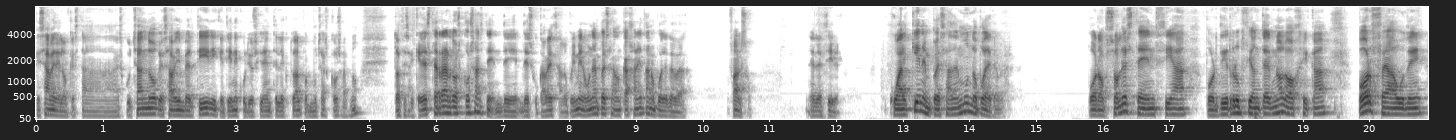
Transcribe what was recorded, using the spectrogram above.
que sabe de lo que está escuchando, que sabe invertir y que tiene curiosidad intelectual por muchas cosas, ¿no? Entonces hay que desterrar dos cosas de, su cabeza. Lo primero, una empresa con cajaneta no puede quebrar. Falso. Es decir, cualquier empresa del mundo puede quebrar. Por obsolescencia, por disrupción tecnológica, por fraude,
